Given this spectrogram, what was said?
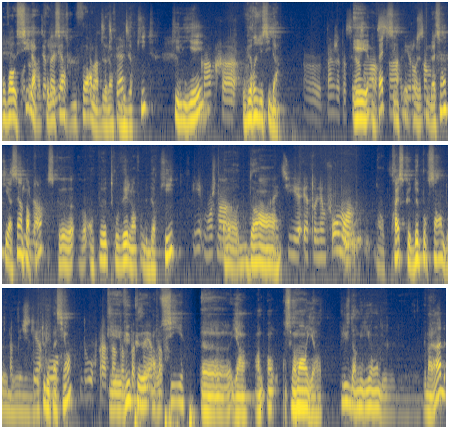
on voit aussi la reconnaissance d'une forme de l'enfant de Burkitt qui est liée au virus du sida. Et en fait, c'est une population qui est assez importante parce qu'on euh, peut trouver l'enfant de Burkitt euh, dans, presque 2% de, de tous les patients. Et vu qu'en Russie, euh, il y a, en, ce moment, il y a plus d'un million de, malades.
